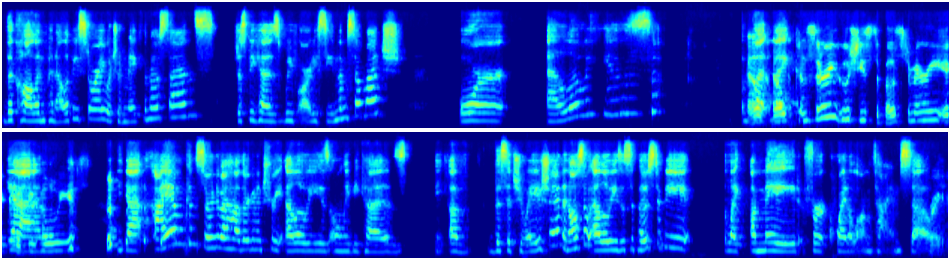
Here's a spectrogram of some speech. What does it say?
the Colin Penelope story, which would make the most sense just because we've already seen them so much, or Eloise. El- But El- like, considering who she's supposed to marry, it could be Eloise. yeah, I am concerned about how they're going to treat Eloise only because of the situation. And also, Eloise is supposed to be like a maid for quite a long time. So Right.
